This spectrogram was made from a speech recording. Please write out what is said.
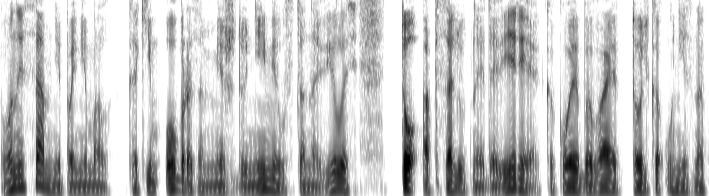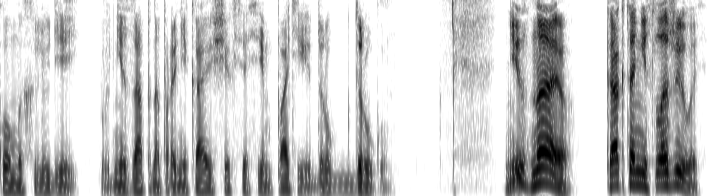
Он и сам не понимал, каким образом между ними установилось то абсолютное доверие, какое бывает только у незнакомых людей, внезапно проникающихся симпатией друг к другу. «Не знаю. Как-то не сложилось.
